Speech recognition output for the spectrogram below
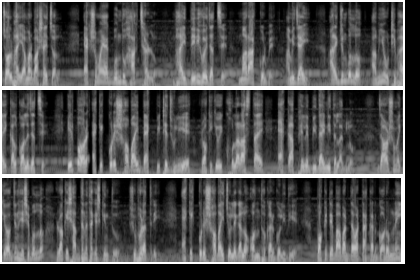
চল ভাই, আমার বাসায় চল। এক সময় এক বন্ধু হাঁক ছাড়ল, ভাই, দেরি হয়ে যাচ্ছে, মা রাগ করবে, আমি যাই। আরেকজন বলল, আমিও উঠি ভাই, কাল কলেজ যাচ্ছে এরপর এক এক করে সবাই ব্যাগ পিঠে ঝুলিয়ে রকিকে ওই খোলা রাস্তায় একা ফেলে বিদায় নিতে লাগল। যাওয়ার সময় কেউ একজন হেসে বলল, রকি, সাবধানে থাকিস কিন্তু। শুভরাত্রি। এক এক করে সবাই চলে গেল অন্ধকার গলি দিয়ে। পকেটে বাবার দেওয়া টাকার গরম নেই,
